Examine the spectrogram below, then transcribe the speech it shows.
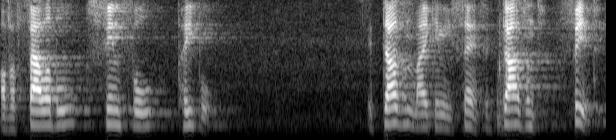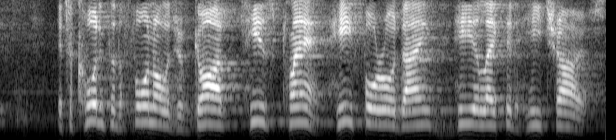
of a fallible, sinful people. It doesn't make any sense. It doesn't fit. It's according to the foreknowledge of God, His plan. He foreordained, He elected, He chose.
